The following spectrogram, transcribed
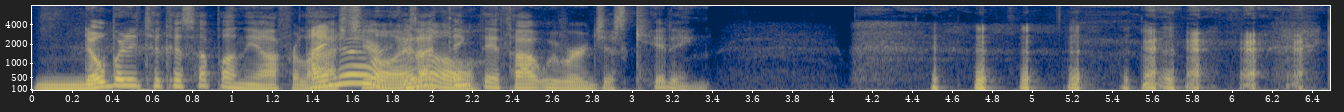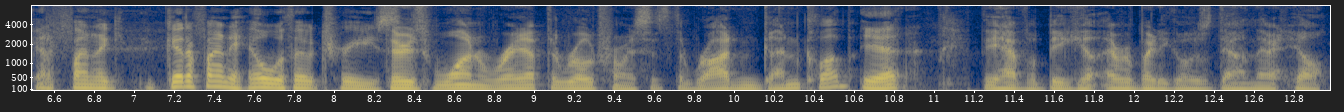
Nobody took us up on the offer last year know, I because I, know. think they thought we were just kidding. Gotta find a gotta find a hill without trees. There's one right up the road from us. It's the Rod and Gun Club. yeah. They have a big hill. Everybody goes down that hill.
